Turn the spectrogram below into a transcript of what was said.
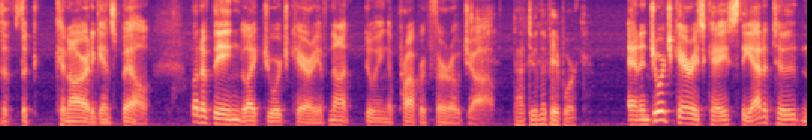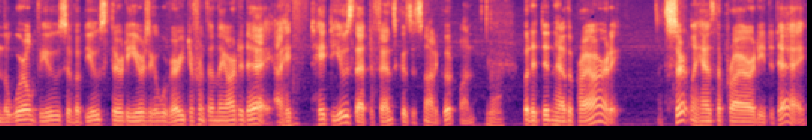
the, the canard against Bell, but of being like George Carey, of not doing a proper, thorough job, not doing the paperwork. And in George Carey's case, the attitude and the worldviews of abuse 30 years ago were very different than they are today. I hate, hate to use that defense because it's not a good one, but it didn't have the priority. It certainly has the priority today.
